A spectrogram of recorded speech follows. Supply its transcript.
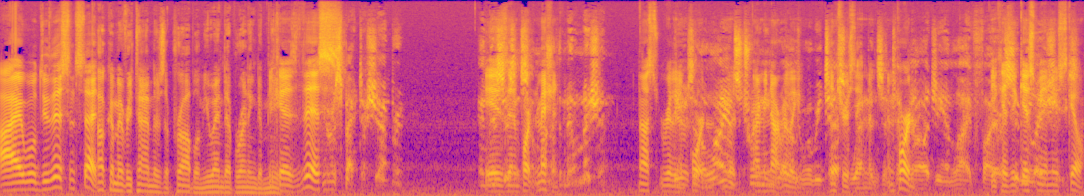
I will do this instead. How come every time there's a problem, you end up running to me? Because You this, respect us, Shepard. And Is this an important mission. run-of-the-mill mission. not really There's important, Alliance but, I mean not really where we test interesting, but and important. technology and live fire Because it gives me a new skill.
